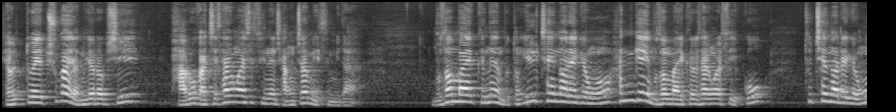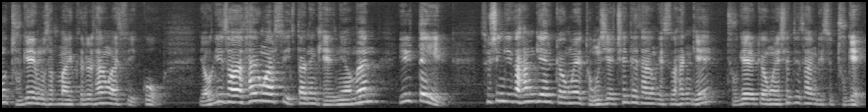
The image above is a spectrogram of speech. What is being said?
별도의 추가 연결 없이 바로 같이 사용하실 수 있는 장점이 있습니다. 무선 마이크는 보통 1채널의 경우 한 개의 무선 마이크를 사용할 수 있고 2채널의 경우 두 개의 무선 마이크를 사용할 수 있고 여기서 사용할 수 있다는 개념은 1대1 수신기가 한 개일 경우에 동시에 최대 사용 개수 한 개, 두 개일 경우에 최대 사용 개수 두 개,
